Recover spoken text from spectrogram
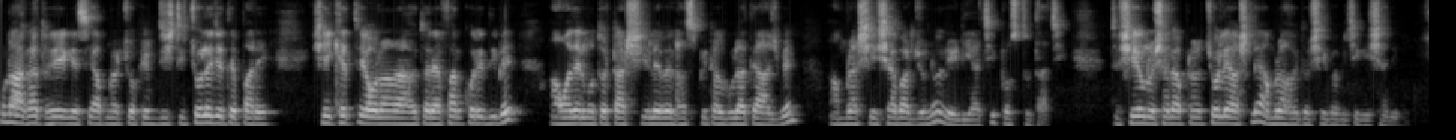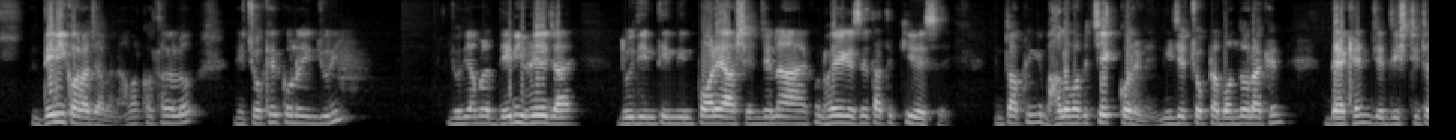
কোনো আঘাত হয়ে গেছে, আপনার চোখের দৃষ্টি চলে যেতে পারে, সেই ক্ষেত্রে ওনারা হয়তো রেফার করে দিবে। আমাদের মতো টার্সি লেভেল হসপিটালগুলোতে আসবেন। আমরা সেই সেবার জন্য রেডি আছি, প্রস্তুত আছি। তো সেই অনুসারে আপনারা চলে আসলে আমরা হয়তো সেইভাবে চিকিৎসা দিব দেরি করা যাবে না। আমার কথা হলো যে চোখের কোনো ইনজুরি যদি আমরা দেরি হয়ে যায়, দুই দিন, তিন দিন পরে আসেন যে না, এখন হয়ে গেছে, তাতে কি হয়েছে? কিন্তু আপনি কি ভালোভাবে চেক করে নেন, নিজের চোখটা বন্ধ রাখেন, দেখেন যে দৃষ্টিটা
